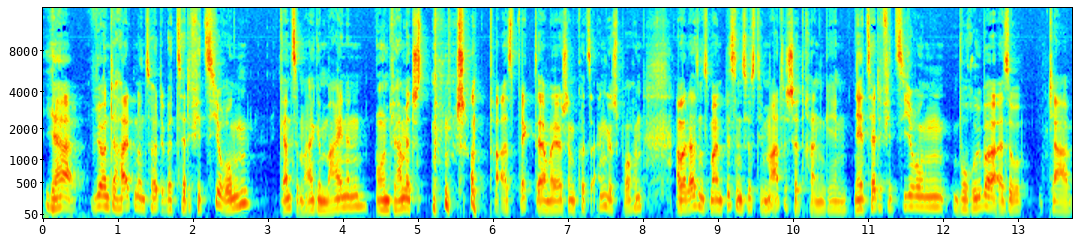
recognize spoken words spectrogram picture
ja, wir unterhalten uns heute über Zertifizierungen ganz im Allgemeinen. Und wir haben jetzt schon ein paar Aspekte, haben wir ja schon kurz angesprochen. Aber lass uns mal ein bisschen systematischer dran gehen. Ja, Zertifizierung, worüber? Also klar,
